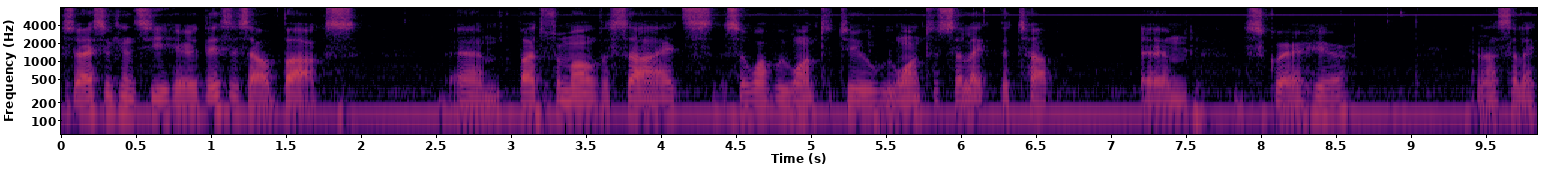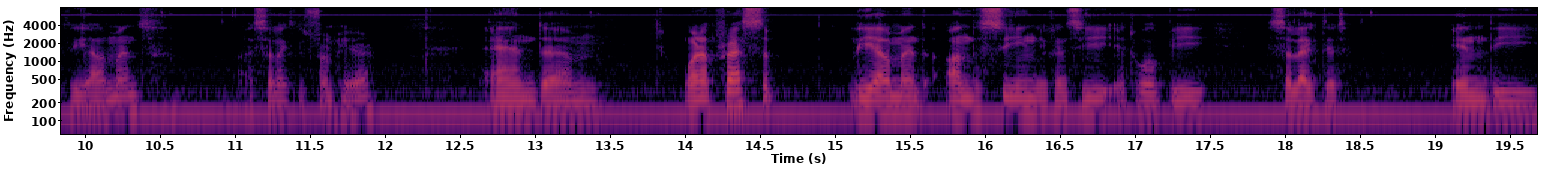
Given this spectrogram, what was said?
So as you can see here, this is our box, um, but from all the sides. So what we want to do, we want to select the top um, square here, and I'll select the element. I select it from here, and um, when I press the, the element on the scene, you can see it will be selected in the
